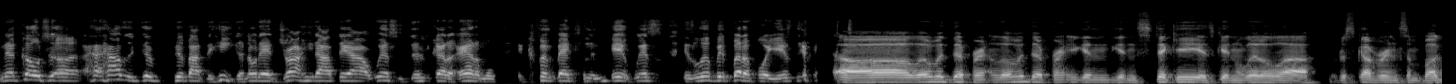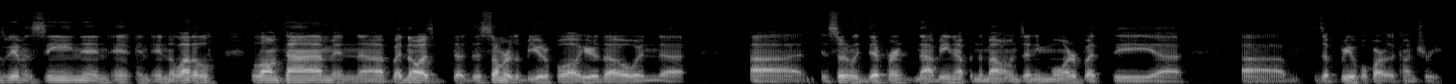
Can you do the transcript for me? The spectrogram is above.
Now, Coach, uh, how's it good about the heat? I know that dry heat out there out west is different kind of animal. And coming back to the Midwest is a little bit better for you, isn't it? Oh, a little bit different, a little bit different. You're getting getting sticky. It's getting a little. uh discovering some bugs we haven't seen in in, in a lot of long time. And uh but no, it's the, the summers are beautiful out here though, and uh uh it's certainly different not being up in the mountains anymore. But the uh um it's a beautiful part of the country.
